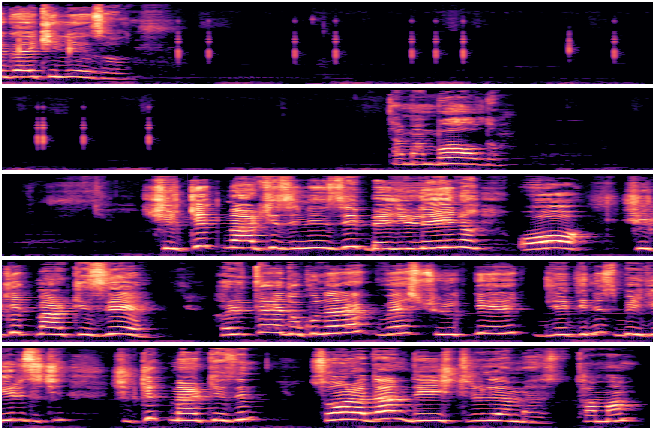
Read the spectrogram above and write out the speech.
mega ikili yazalım. Tamam bu oldu. Şirket merkezinizi belirleyin. O şirket merkezi haritaya dokunarak ve sürükleyerek dilediğiniz bir yeri için şirket merkezin sonradan değiştirilemez. Tamam.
